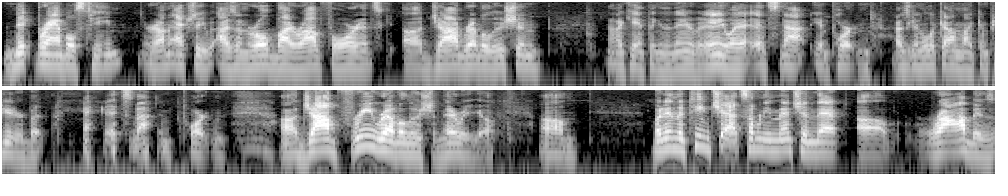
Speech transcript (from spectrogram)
Nick Bramble's team, or I'm actually, I was enrolled by Rob Four, and it's uh, Job Revolution. Now I can't think of the name of it. Anyway, it's not important. I was going to look on my computer, but it's not important. Uh, Job Free Revolution. There we go. Um, but in the team chat, somebody mentioned that uh, Rob is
